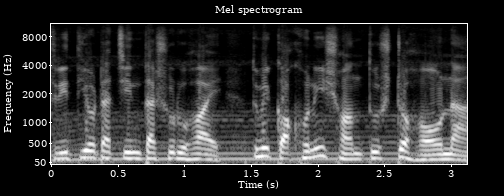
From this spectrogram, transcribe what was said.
তৃতীয়টা চিন্তা শুরু হয়, তুমি কখনোই সন্তুষ্ট হও না।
